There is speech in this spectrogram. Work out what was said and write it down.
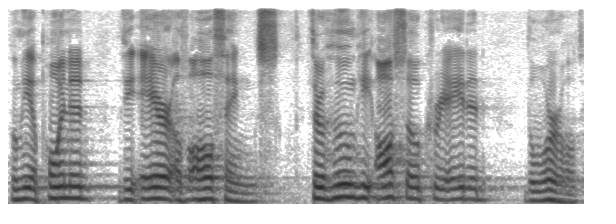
whom he appointed the heir of all things, through whom he also created the world.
